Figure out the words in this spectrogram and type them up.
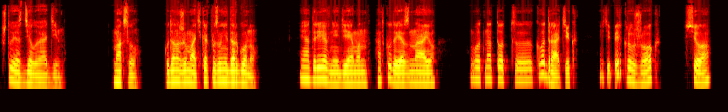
Что я сделаю один? Максвелл, куда нажимать? Как позвонить Даргону? Я древний демон. Откуда я знаю? Вот на тот э, квадратик. И теперь кружок. Все.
